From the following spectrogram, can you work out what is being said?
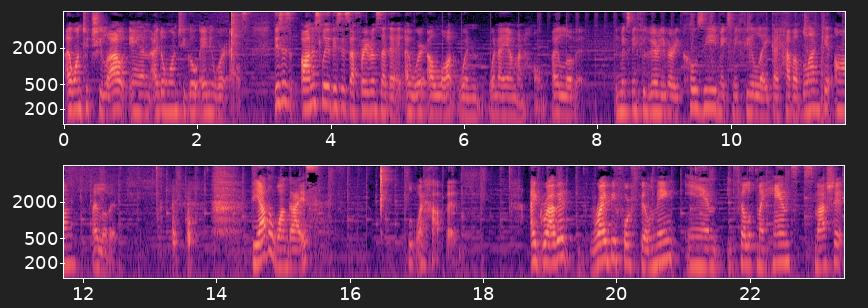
I want to chill out and I don't want to go anywhere else. This is, honestly, this is a fragrance that I, I wear a lot when, when I am at home. I love it. It makes me feel very, very cozy. It makes me feel like I have a blanket on. I love it. The other one, guys, look what happened. I grabbed it right before filming and it fell off my hands, smashed it.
